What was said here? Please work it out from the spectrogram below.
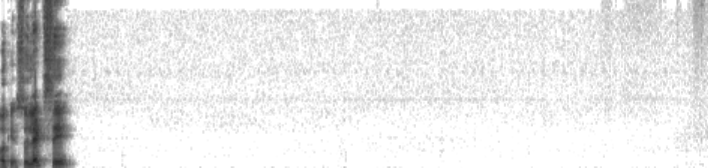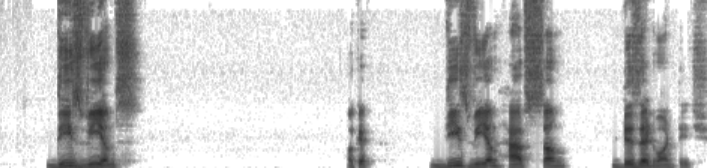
Okay, so let's say these VMs, okay, these VM have some disadvantage.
